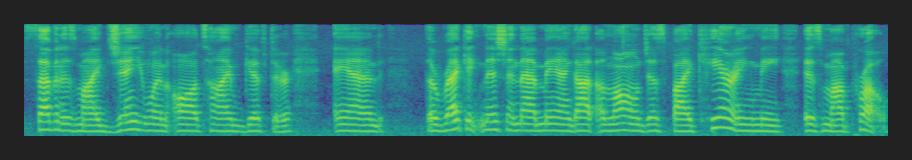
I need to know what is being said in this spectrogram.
Seven is my genuine all-time gifter. And the recognition that man got alone just by carrying me is my pro.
